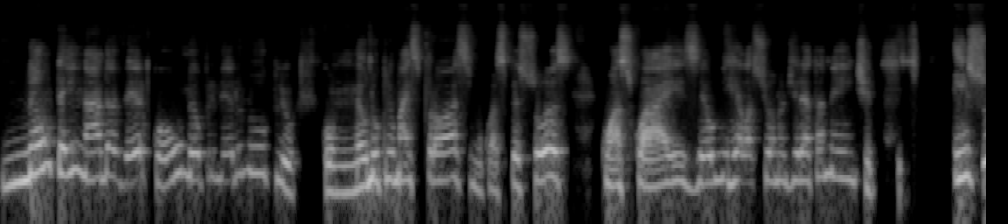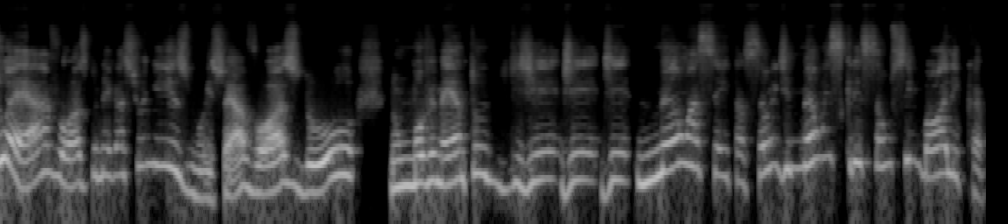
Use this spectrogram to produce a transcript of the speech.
não tem nada a ver com o meu primeiro núcleo, com o meu núcleo mais próximo, com as pessoas com as quais eu me relaciono diretamente. Isso é a voz do negacionismo, isso é a voz do um movimento de, de, de não aceitação e de não inscrição simbólica.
